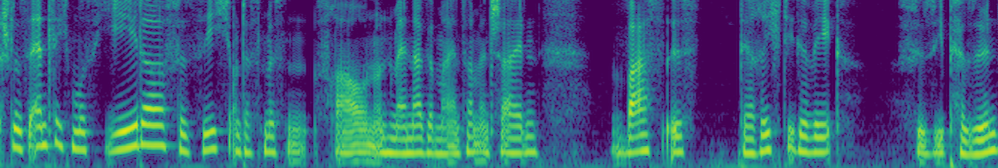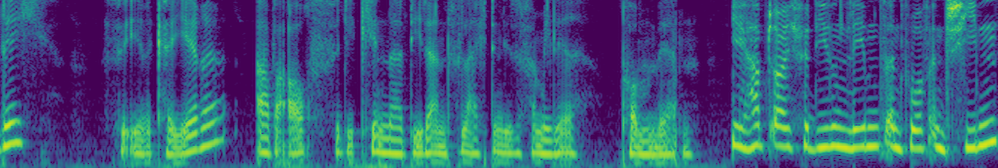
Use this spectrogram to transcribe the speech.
schlussendlich muss jeder für sich, und das müssen Frauen und Männer gemeinsam entscheiden, was ist der richtige Weg für sie persönlich, für ihre Karriere, aber auch für die Kinder, die dann vielleicht in diese Familie kommen werden. Ihr habt euch für diesen Lebensentwurf entschieden.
